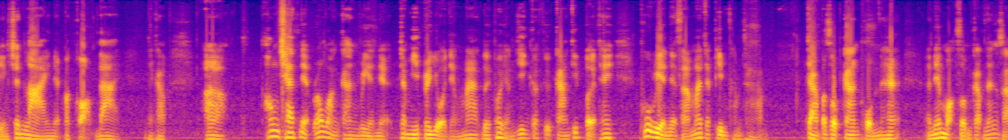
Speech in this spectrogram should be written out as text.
อย่างเช่น Line เนี่ยประกอบได้นะครับห้องแชทเนี่ยระหว่างการเรียนเนี่ยจะมีประโยชน์อย่างมากโดยเฉพาะอย่างยิ่งก็คือการที่เปิดให้ผู้เรียนเนี่ยสามารถจะพิมพ์คำถาม จากประสบการณ์ผมนะฮะอันนี้เหมาะสมกับนักศึกษา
